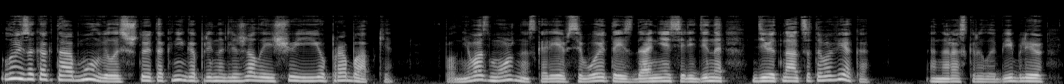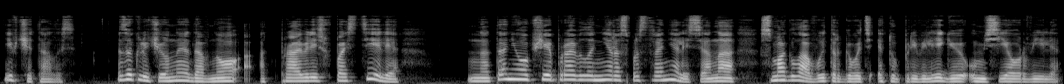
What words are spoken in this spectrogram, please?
Луиза как-то обмолвилась, что эта книга принадлежала еще ее прабабке. Вполне возможно, скорее всего, это издание середины XIX века. Она раскрыла Библию и вчиталась. Заключенные давно отправились в постели. На Таню общие правила не распространялись, она смогла выторговать эту привилегию у месье Орвиля.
